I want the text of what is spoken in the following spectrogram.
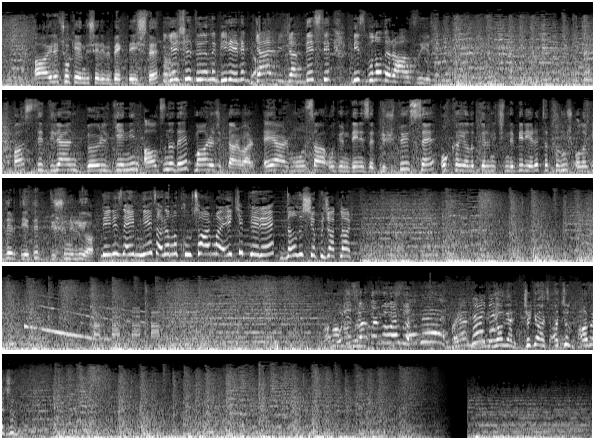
Aile çok endişeli bir bekleyişte. Yaşadığını bilelim gelmeyeceğim desin biz buna da razıyız. Bahsedilen bölgenin altında da hep mağaracıklar var. Eğer Musa o gün denize düştüyse o kayalıkların içinde bir yere takılmış olabilir diye de düşünülüyor. Deniz Emniyet Arama Kurtarma ekipleri dalış yapacaklar. Polis jandarma var mı? Nerede? Yol ver. Çekil aç. Açıl. Az açıl.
